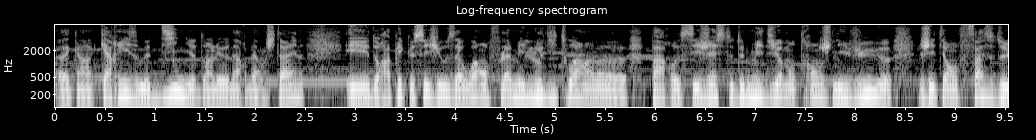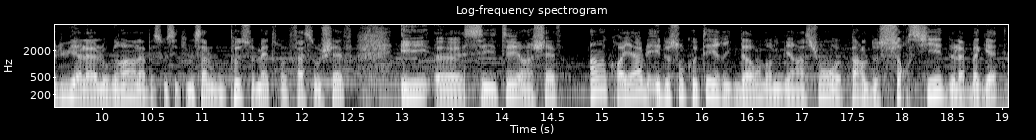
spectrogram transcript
avec un charisme digne d'un Leonard Bernstein et de rappeler que Seiji Ozawa enflammait l'auditoire hein, euh, par euh, ses gestes de médium en tranche. Je l'ai vu, euh, j'étais en face de lui à la là parce que c'est une salle où on peut se mettre face au chef et euh, c'était un chef incroyable. Et de son côté, Eric Dahan, dans Libération, euh, parle de sorcier de la baguette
